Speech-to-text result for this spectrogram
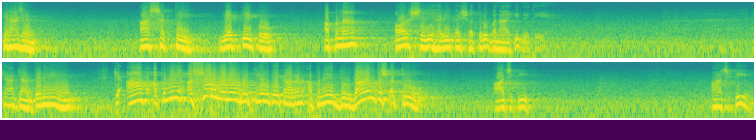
कि राजन, आसक्ति व्यक्ति को अपना और श्री हरि का शत्रु बना ही देती है। क्या आप जानते नहीं हो कि आप अपनी असुर मनोवृत्तियों के कारण अपने दुर्दांत शत्रु हो? आज भी आज भी हो।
